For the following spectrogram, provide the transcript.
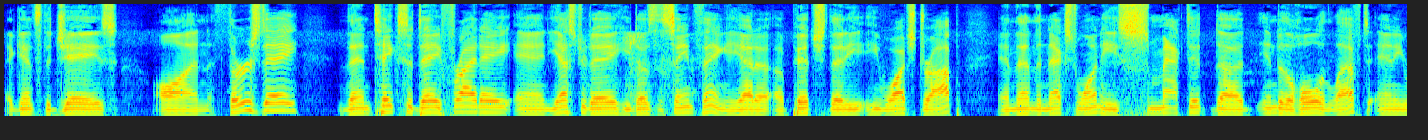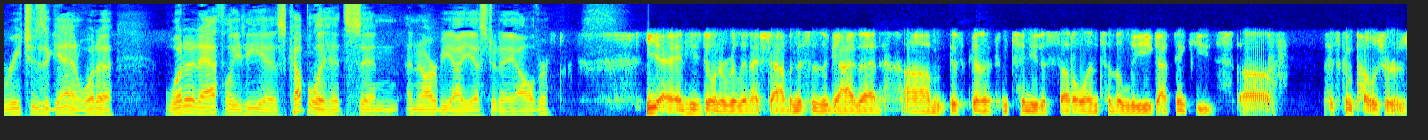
against the Jays on Thursday. Then takes a day Friday, and yesterday he does the same thing. He had a, a pitch that he, he watched drop and then the next one he smacked it uh, into the hole and left, and he reaches again. What a what an athlete he is! Couple of hits and an RBI yesterday, Oliver. Yeah, and he's doing a really nice job. And this is a guy that um, is going to continue to settle into the league. I think he's uh, his composure is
